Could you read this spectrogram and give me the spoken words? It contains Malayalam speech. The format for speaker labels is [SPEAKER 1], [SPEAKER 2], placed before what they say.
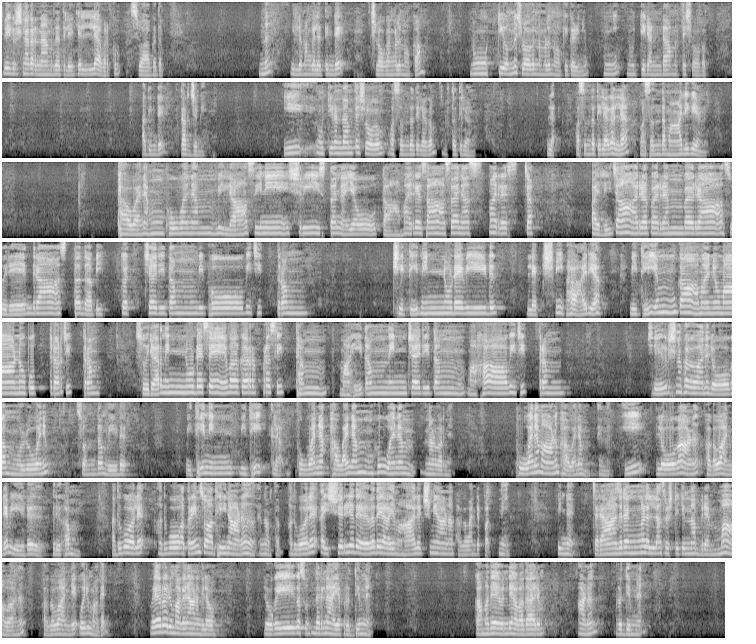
[SPEAKER 1] ശ്രീകൃഷ്ണ കർണാമൃതത്തിലേക്ക് എല്ലാവർക്കും സ്വാഗതം. ഇന്ന് വില്ലുമംഗലത്തിന്റെ ശ്ലോകങ്ങൾ നോക്കാം. നൂറ്റിയൊന്ന് ശ്ലോകം നമ്മൾ നോക്കിക്കഴിഞ്ഞു. ഇനി നൂറ്റി രണ്ടാമത്തെ ശ്ലോകം. അതിന്റെ തർജമി ഈ നൂറ്റി രണ്ടാമത്തെ ശ്ലോകം വസന്തതിലകം വൃത്തത്തിലാണ്. അല്ല വസന്തതിലകല്ല വസന്തമാലികയാണ് ഭവനം ഭുവനം വിലാസിനി ശ്രീസ്തനയോ താമരസാസനസ്മരശ്ച പരിചാരപരമ്പരാ സുരേന്ദ്രാസ്തദപി ത്വച്ചരിതം വിഭോ വിചിത്രം. ക്ഷിതി നിന്നുടെ വീട് ലക്ഷ്മി ഭാര്യ വിധിയും കാമനുമാണു പുത്രർ ചിത്രം. സുരർ നിന്നുടെ സേവകർ പ്രസിദ്ധം മഹിതം നിഞ്ചരിതം മഹാവിചിത്രം. ശ്രീകൃഷ്ണ ഭഗവാന് ലോകം മുഴുവനും സ്വന്തം വീട്. വിധി നിൻ വിധി അല്ല ഭുവന ഭവനം ഭുവനം എന്നാണ് പറഞ്ഞത് ഭുവനമാണ് ഭവനം എന്ന്. ഈ ലോകാണ് ഭഗവാന്റെ വീട് ഗൃഹം. അതുപോലെ അതുപോ അത്രയും സ്വാധീനാണ് എന്നർത്ഥം. അതുപോലെ ഐശ്വര്യ ദേവതയായ മഹാലക്ഷ്മിയാണ് ഭഗവാന്റെ പത്നി. പിന്നെ ചരാചരങ്ങളെല്ലാം സൃഷ്ടിക്കുന്ന ബ്രഹ്മാവാണ് ഭഗവാന്റെ ഒരു മകൻ. വേറൊരു മകനാണെങ്കിലോ ലോകൈക സുന്ദരനായ പ്രദ്യുമ്നൻ. കാമദേവന്റെ അവതാരം ആണ് പ്രദ്യുമ്നൻ.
